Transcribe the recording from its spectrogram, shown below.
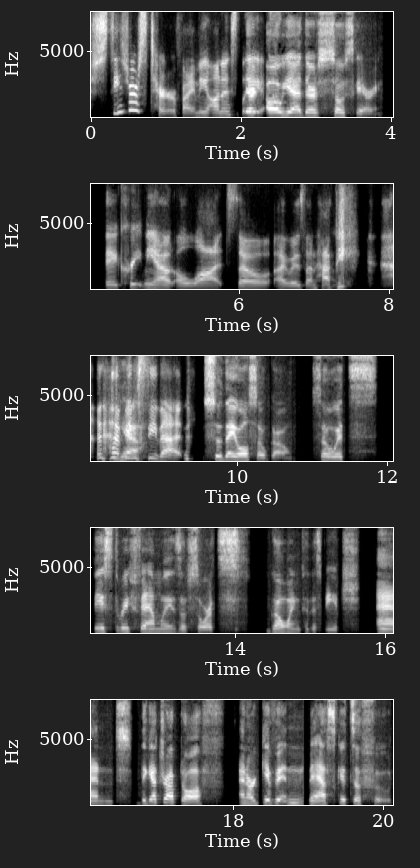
seizures terrify me. Honestly, They're, oh, yeah, they're so scary. they creep me out a lot. So I was unhappy, unhappy Yeah. to see that. so they also go. So it's these three families of sorts going to this beach, and they get dropped off and are given baskets of food.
